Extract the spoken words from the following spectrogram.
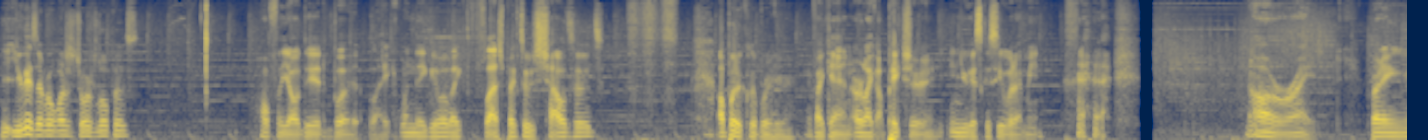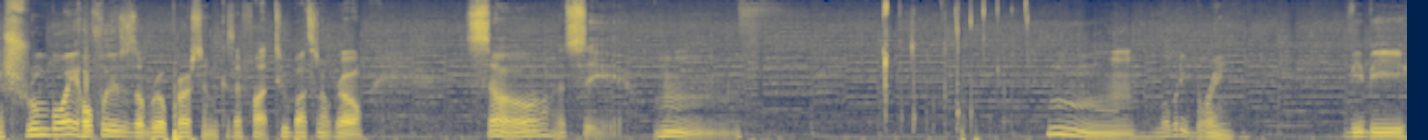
You guys ever watch George Lopez? Hopefully y'all did, but like when they go like flashback to his childhoods, I'll put a clip right here if I can, or like a picture, and you guys can see what I mean. All right, fighting Shroom Boy. Hopefully this is a real person because I fought two bots in a row. So let's see. Hmm. Hmm. What would he bring? VB,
